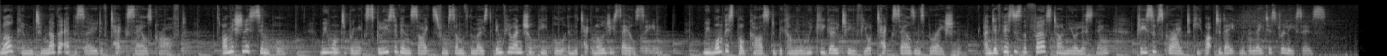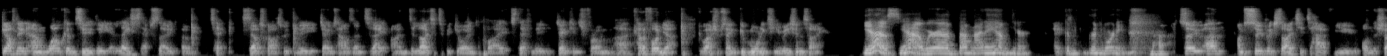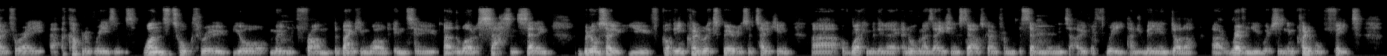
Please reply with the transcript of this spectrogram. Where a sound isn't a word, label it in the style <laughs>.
Welcome to another episode of Tech Salescraft. Our mission is simple. We want to bring exclusive insights from some of the most influential people in the technology sales scene. We want this podcast to become your weekly go to for your tech sales inspiration. And if this is the first time you're listening, please subscribe to keep up to date with the latest releases. Good afternoon and welcome to the latest episode of Tech Salescraft with me, James Hounslow. Today I'm delighted to be joined by Stephanie Jenkins from uh, California. Well, I should be saying good morning to you, really, shouldn't I? Yes, yeah, we're at about 9 a.m. here. Good, good morning. <laughs> <laughs> so um, I'm super excited to have you on the show for a, a couple of reasons. One, to talk through your movement from the banking world into uh, the world of SaaS and selling, but also you've got the incredible experience of taking, uh, of working within a, an organization and sales going from the 7 million to over $300 million uh, revenue, which is an incredible feat.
